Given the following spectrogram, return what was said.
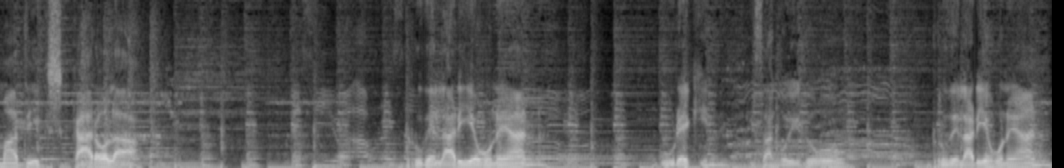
Matix, Karola, Rudelari egunean, gurekin izango ditugu, Rudelari egunean,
